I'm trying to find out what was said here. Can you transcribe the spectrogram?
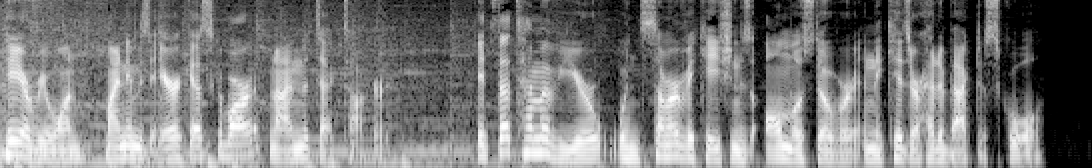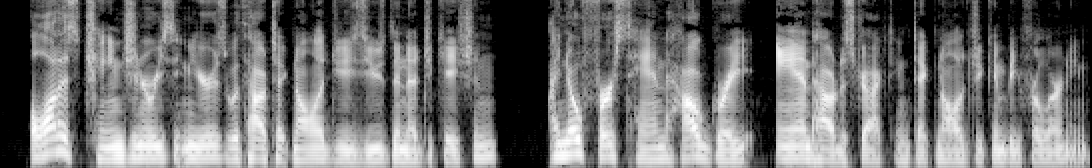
Hey everyone, my name is Eric Escobar and I'm the Tech Talker. It's that time of year when summer vacation is almost over and the kids are headed back to school. A lot has changed in recent years with how technology is used in education. I know firsthand how great and how distracting technology can be for learning.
